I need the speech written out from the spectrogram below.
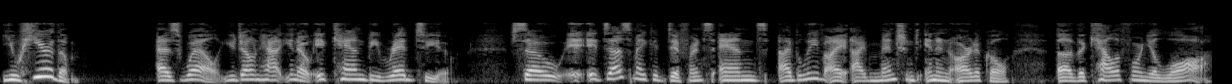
you hear them as well. You don't have, you know, it can be read to you. So it, it does make a difference. And I believe I, I mentioned in an article uh, the California law.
